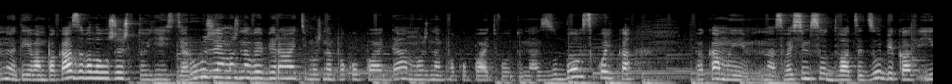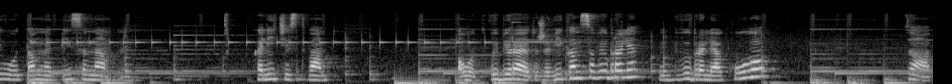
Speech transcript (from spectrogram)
Ну, это я вам показывала уже, что есть оружие, можно выбирать, можно покупать, да, можно покупать. Вот у нас зубов сколько. Пока мы, у нас 820 зубиков, и вот там написано количество а вот, выбирают уже Виконса выбрали. Выбрали акулу. Так,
